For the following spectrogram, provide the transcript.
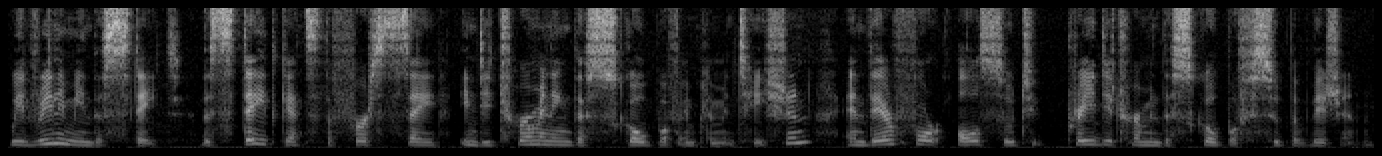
we really mean the state. The state gets the first say in determining the scope of implementation and therefore also to predetermine the scope of supervision.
